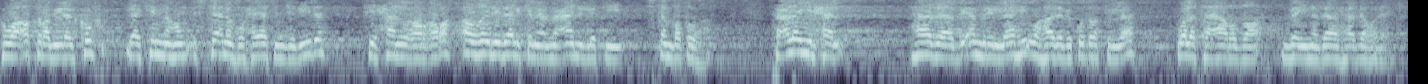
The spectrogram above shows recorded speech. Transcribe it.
هو أقرب إلى الكفر لكنهم استأنفوا حياة جديدة في حال الغرغرة أو غير ذلك من المعاني التي استنبطوها. فعلى أي حال هذا بأمر الله وهذا بقدرة الله. ولا تعارض بين ذا هذا وذاك.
